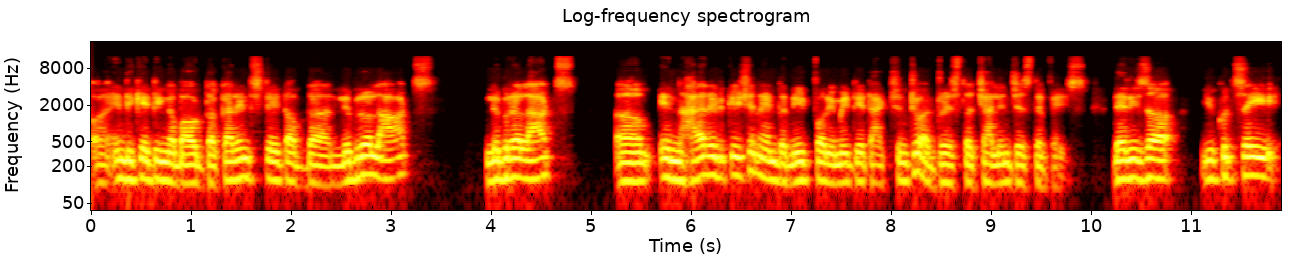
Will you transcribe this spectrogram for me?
uh, indicating about the current state of the liberal arts, liberal arts um, in higher education and the need for immediate action to address the challenges they face. There is a, you could say,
